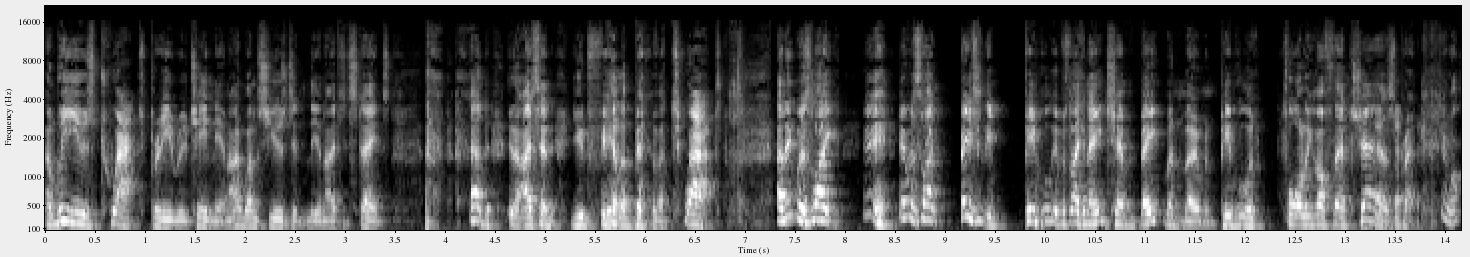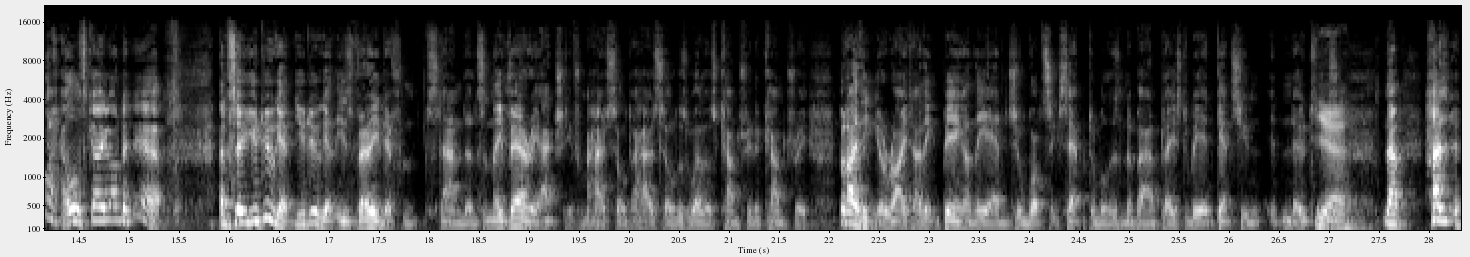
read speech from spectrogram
And we use twat pretty routinely, and I once used it in the United States. and, you know, I said, you'd feel a bit of a twat. And it was like, it was like basically people, it was like an H.M. Bateman moment. People were falling off their chairs, Brett. what the hell's going on here? And so you do get you do get these very different standards, and they vary actually from household to household as well as country to country. But I think you're right. I think being on the edge of what's acceptable isn't a bad place to be. It gets you noticed. Yeah. Now, has,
